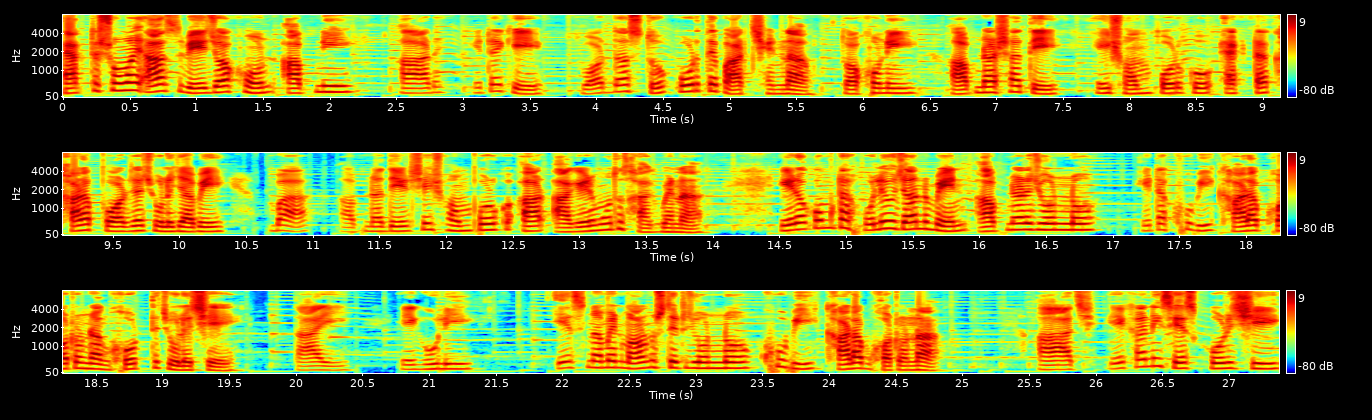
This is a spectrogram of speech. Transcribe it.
একটা সময় আসবে যখন আপনি আর এটাকে বরদাস্ত করতে পারছেন না, তখনই আপনার সাথে এই সম্পর্ক একটা খারাপ পর্যায়ে চলে যাবে বা আপনাদের সেই সম্পর্ক আর আগের মতো থাকবে না। এরকমটা হলেও জানবেন আপনার জন্য এটা খুবই খারাপ ঘটনা ঘটতে চলেছে। তাই এগুলি এস নামের মানুষদের জন্য খুবই খারাপ ঘটনা। আজ এখানেই শেষ করছি।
